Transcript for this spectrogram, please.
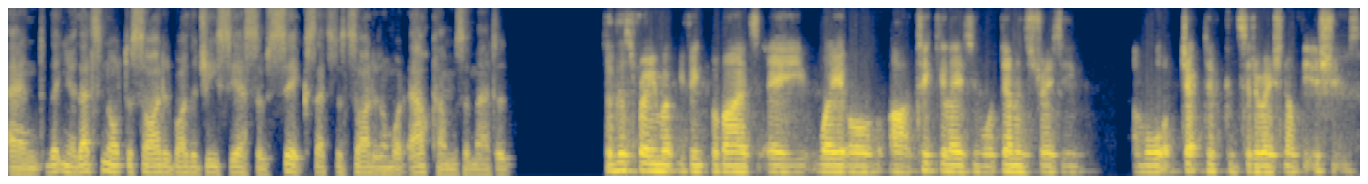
And that, you know, that's not decided by the GCS of six, that's decided on what outcomes are mattered. So, this framework, you think, provides a way of articulating or demonstrating a more objective consideration of the issues.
